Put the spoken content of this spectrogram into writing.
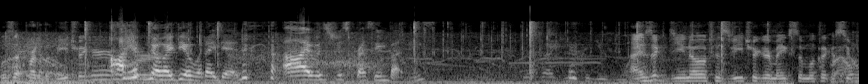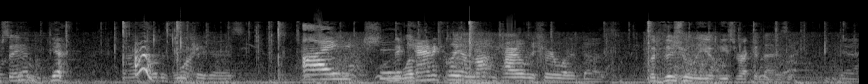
Was that part of the V trigger? I have no idea what I did. I was just pressing buttons. Isaac, do you know if his V trigger makes him look like a Super Saiyan? Yeah. That's what his V trigger is. I should. Mechanically, I'm not entirely sure what it does. But visually, you at least recognize it. Yeah.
